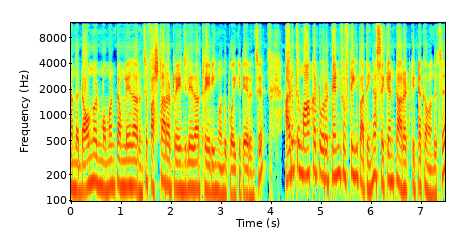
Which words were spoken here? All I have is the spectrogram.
அந்த டவுன்வர்ட் மொமெண்டம்லேயே தான் இருந்துச்சு. ஃபஸ்ட் டாரட் ரேஞ்சிலே தான் ட்ரேடிங் வந்து போய்கிட்டே இருந்துச்சு. அடுத்து மார்க்கெட் ஒரு டென் ஃபிஃப்டிக்கு பார்த்தீங்கன்னா செகண்ட் டாரட் கிட்டக்க வந்துச்சு.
